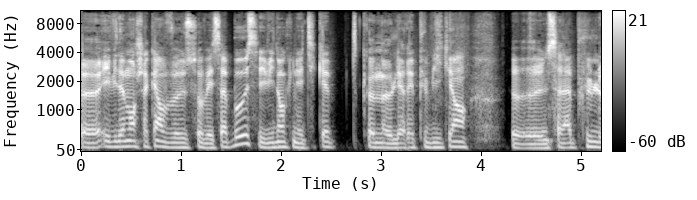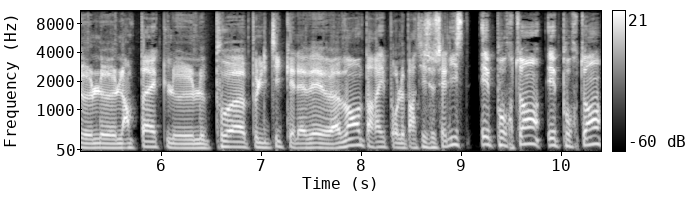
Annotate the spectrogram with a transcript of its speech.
évidemment, chacun veut sauver sa peau. C'est évident qu'une étiquette comme les républicains, euh, ça n'a plus l'impact, le, le, poids politique qu'elle avait euh, avant. Pareil pour le Parti socialiste. Et pourtant, et pourtant,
